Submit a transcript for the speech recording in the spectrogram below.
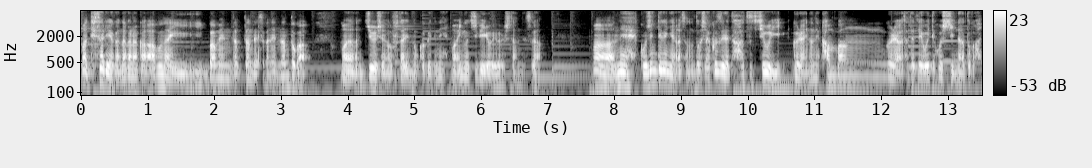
まあ、ティサリアがなかなか危ない場面だったんですがね、なんとか、まあ、従者2人のおかげでね、まあ、命拾いをしたんですが、まあね、個人的にはその土砂崩れ多発注意ぐらいのね、看板ぐらいは立てておいてほしいなとか、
